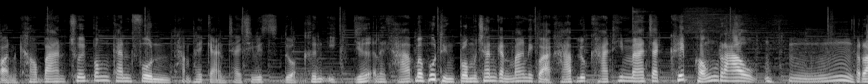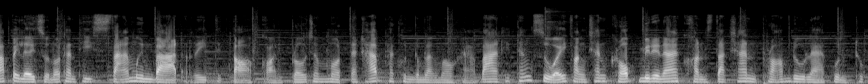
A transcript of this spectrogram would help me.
ก่อนเข้าบ้านช่วยป้องกันฝุ่นทำให้การใช้ชีวิตสะดวกขึ้นอีกเยอะเลยครับ มาพูดถึงโปรโมชั่นกันบ้างดีกว่าครับ ลูกค้าที่มาจากคลิปของเรารับไปเลยส่วนลดทันที 30,000 บาท รีบติดต่อก่อนโปรจะหมดนะครับ ถ้าคุณกำลังมองหาบ้านที่ทั้งสวยฟังก์ชันครบมิเรนาคอนสตรักชั่นพร้อมดูแลคุณทุก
